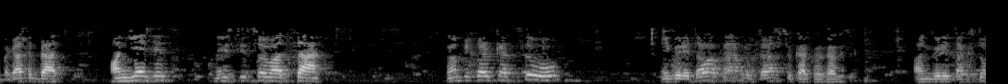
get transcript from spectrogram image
богатый брат, он едет навестить своего отца. Он приходит к отцу и говорит, о, папа, здравствуй, как вы, как? Он говорит, а кто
